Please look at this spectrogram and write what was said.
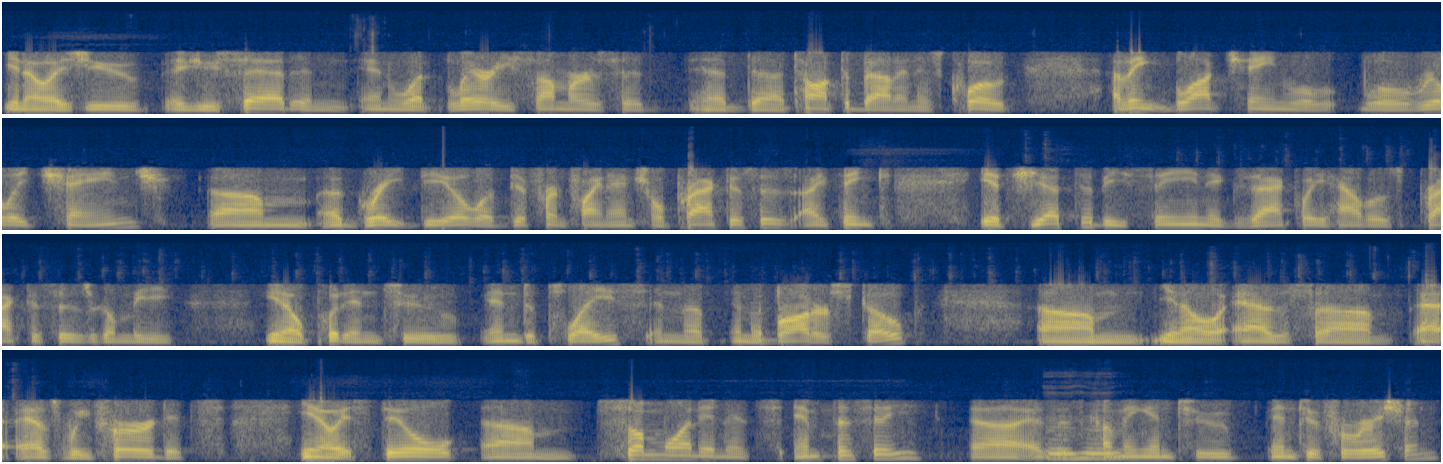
you know, as you as you said, and and what Larry Summers had had uh, talked about in his quote, I think blockchain will will really change um, a great deal of different financial practices. I think it's yet to be seen exactly how those practices are going to be, you know, put into into place in the in the broader scope. Um, you know, as um, as we've heard, it's you know it's still um, somewhat in its infancy uh, as mm-hmm. it's coming into into fruition.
